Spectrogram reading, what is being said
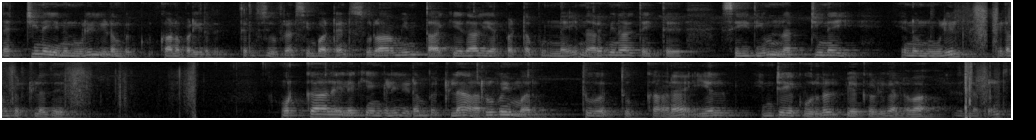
நற்றினை என்னும் நூலில் இடம் காணப்படுகிறது. தெரிஞ்சு ஃப்ரெண்ட்ஸ் இம்பார்ட்டன்ட் சுறாமின் தாக்கியதால் ஏற்பட்ட புண்ணை நரம்பினால் தைத்த செய்தியும் நற்றினை என்னும் நூலில் இடம்பெற்றுள்ளது. முற்கால இலக்கியங்களில் இடம்பெற்றுள்ள அறுவை மருத்துவத்துக்கான இயல் இன்றைய கூறுகள் வியக்கவில்லை அல்லவா? இதில் ஃப்ரெண்ட்ஸ்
